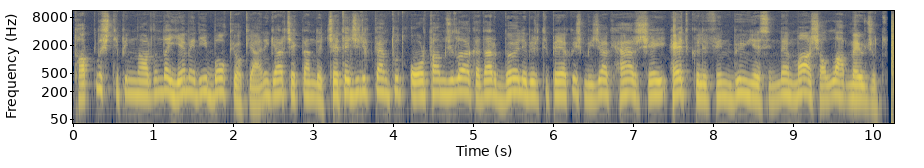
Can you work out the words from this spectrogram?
tatlış tipinin ardında yemediği bok yok yani. Gerçekten de çetecilikten tut ortamcılığa kadar böyle bir tipe yakışmayacak her şey Heathcliff'in bünyesinde maşallah mevcut.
